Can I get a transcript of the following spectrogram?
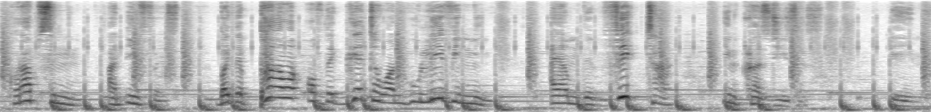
corruption and influence. By the power of the greater one who live in me, I am the victor in Christ Jesus. Amen.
